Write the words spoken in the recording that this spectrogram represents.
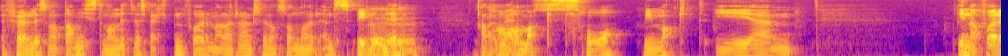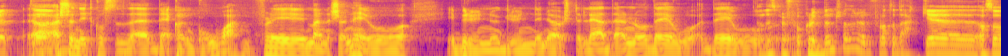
jeg føler liksom at da mister man litt respekten for manageren sin også, når en spiller kan ha makt. så mye makt i um, Innafor et Ja, eh, jeg skjønner ikke hvordan det, det kan gå, jeg. Fordi manageren er jo i bunn og grunn den øverste lederen, og det er jo, det er jo Ja, Det spørs på klubben, skjønner du. For at det er ikke Altså,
